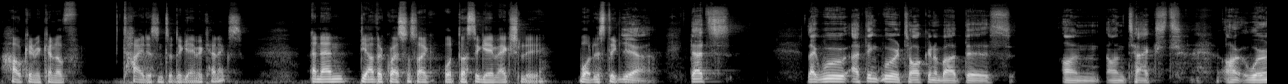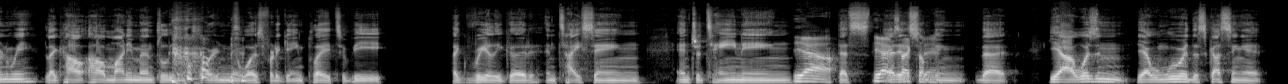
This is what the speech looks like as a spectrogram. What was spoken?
how can we kind of tie this into the game mechanics? And then the other question is like, what does the game actually? What is the game? Yeah, that's like we. Were, I think we were talking about this on on text, weren't we? Like how how monumentally important it was for the gameplay to be like really good, enticing, entertaining. Yeah, that's yeah, that exactly. is something that yeah, I wasn't. Yeah, when we were discussing it,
